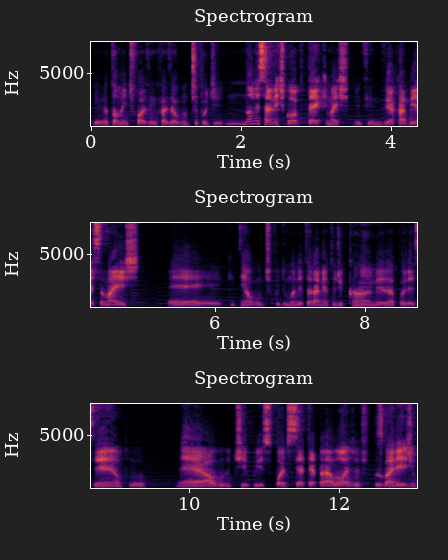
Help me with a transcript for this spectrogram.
Que eventualmente podem fazer algum tipo de. Não necessariamente GovTech, mas, enfim, me veio a cabeça, mas é, que tem algum tipo de monitoramento de câmera, por exemplo, né? Algo do tipo. Isso pode ser até para lojas, para o varejo,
